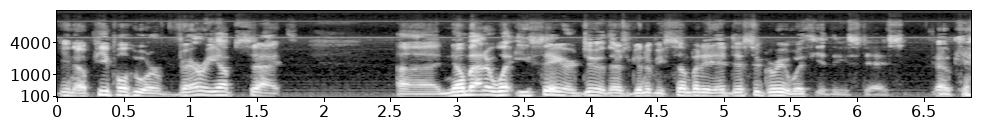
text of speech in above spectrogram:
you know, people who are very upset. Uh, no matter what you say or do, there's going to be somebody that disagree with you these days. Okay,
